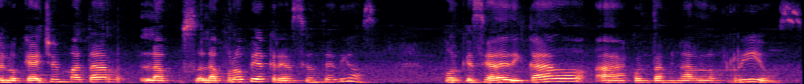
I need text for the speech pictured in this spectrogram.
pues lo que ha hecho es matar la, la propia creación de Dios, porque se ha dedicado a contaminar los ríos.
